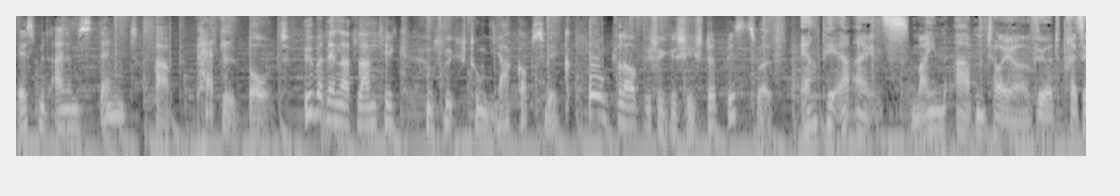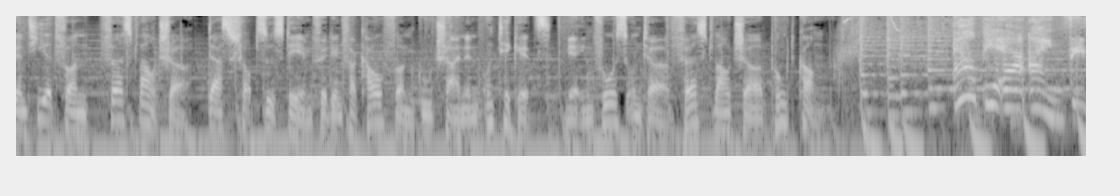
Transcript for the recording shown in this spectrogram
Er ist mit einem Stand-up-Paddleboat über den Atlantik Richtung Jakobsweg. Unglaubliche Geschichte bis zwölf. RPR 1, mein Abenteuer wird präsentiert von First Voucher, das Shopsystem für den Verkauf von Gutscheinen und Tickets. Mehr Infos unter firstvoucher.com. RPR 1. Die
